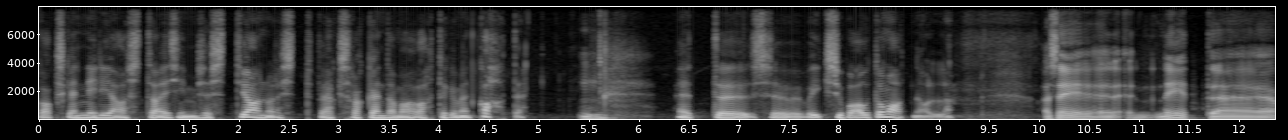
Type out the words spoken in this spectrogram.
kakskümmend neli aasta esimesest jaanuarist peaks rakendama kahtekümmet kahte mm. -hmm. et äh, see võiks juba automaatne olla. aga see, need äh,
